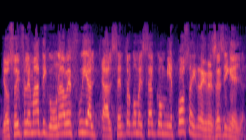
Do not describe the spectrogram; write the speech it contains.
Yo soy flemático. Una vez fui al, centro comercial con mi esposa y regresé sin ella.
